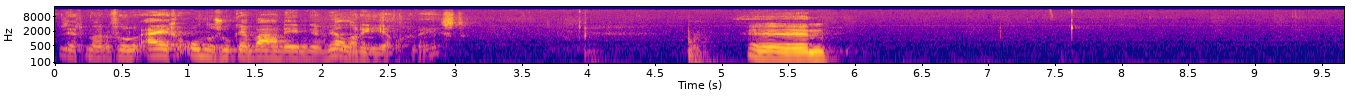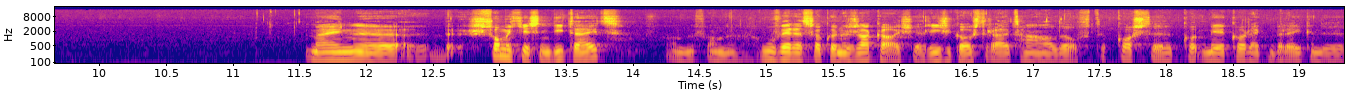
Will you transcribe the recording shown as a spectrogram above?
zeg maar, voor uw eigen onderzoek en waarnemingen wel reëel geweest? Um, mijn uh, sommetjes in die tijd, van, van hoe ver het zou kunnen zakken als je risico's eruit haalde of de kosten meer correct berekende,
